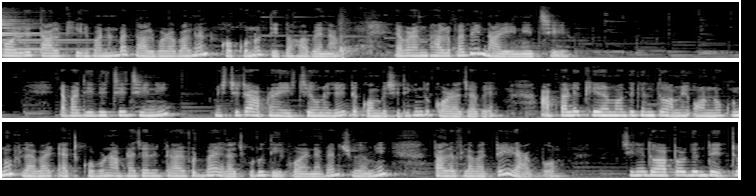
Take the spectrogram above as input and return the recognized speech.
করলে তাল ক্ষীর বানান বা তাল বড়া বানান কখনও তিতো হবে না। এবার আমি ভালোভাবে নাড়িয়ে নিচ্ছি। এবার দিয়ে দিচ্ছি চিনি। মিষ্টিটা আপনার ইচ্ছে অনুযায়ী এটা কম বেশি দিয়ে কিন্তু করা যাবে। আর তাহলে ক্ষীরের মধ্যে কিন্তু আমি অন্য কোনো ফ্লেভার অ্যাড করব না। আপনার চাইলে ড্রাই ফ্রুট বা এলাচ গুঁড়ো দিয়ে করে নেবেন। শুধু আমি তালের ফ্লেভারটাই রাখব। চিনি দেওয়ার পর কিন্তু একটু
